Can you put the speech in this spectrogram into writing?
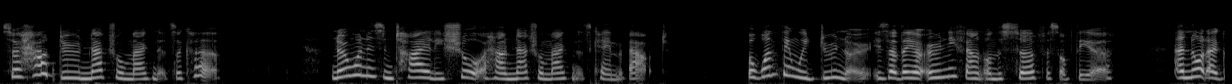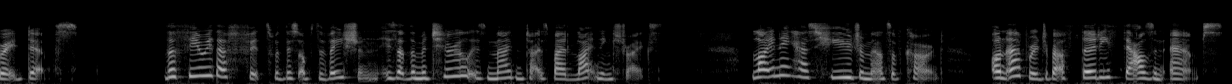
So how do natural magnets occur? No one is entirely sure how natural magnets came about. But one thing we do know is that they are only found on the surface of the earth, and not at great depths. The theory that fits with this observation is that the material is magnetized by lightning strikes. Lightning has huge amounts of current, on average about 30,000 amps.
